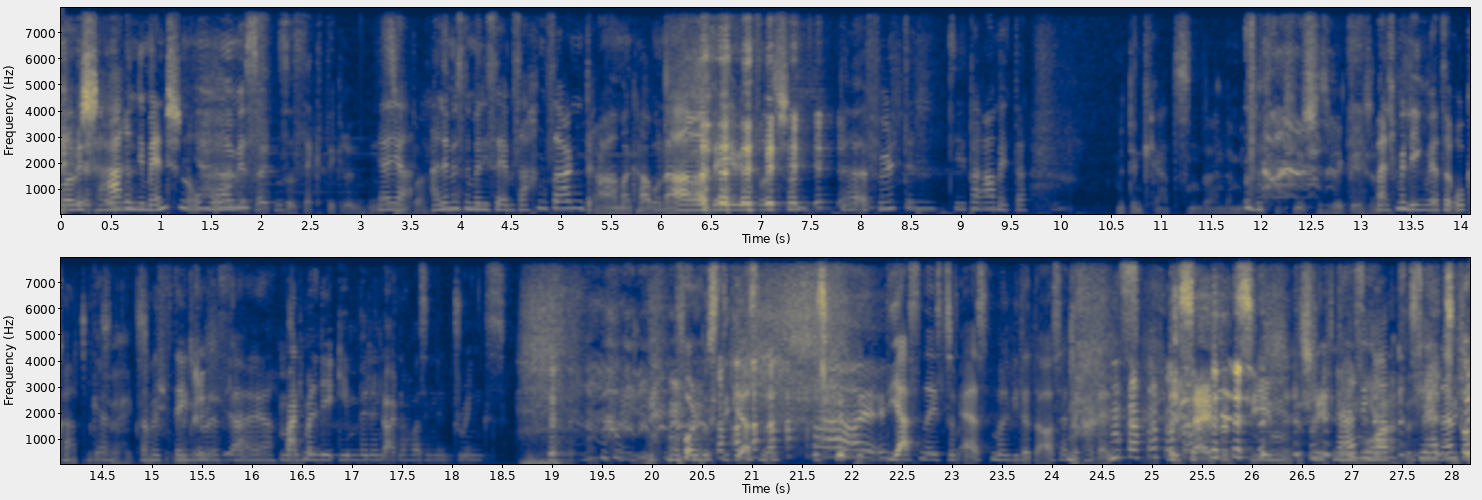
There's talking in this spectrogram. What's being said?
So. Wir scharen die Menschen um Ja, wir uns. sollten so Sekte gründen. Ja, ja, super. alle müssen immer dieselben Sachen sagen. Drama, Carbonara, Baby so. Ist schon, ja, erfüllt den, die Parameter. Mit den Kerzen da in der Mitte auf dem Tisch ist wirklich so. Manchmal legen wir Tarotkarten, gell? So wird es dangerous. Ja. Ja, ja. Manchmal geben wir den Leuten noch was in den Drinks. Voll lustig, Jasna. Die Jasna ist zum ersten Mal wieder da seit der Karenz. Es sei verziehen, das schlechte Nein, sie Humor, hat, das sie hat einfach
